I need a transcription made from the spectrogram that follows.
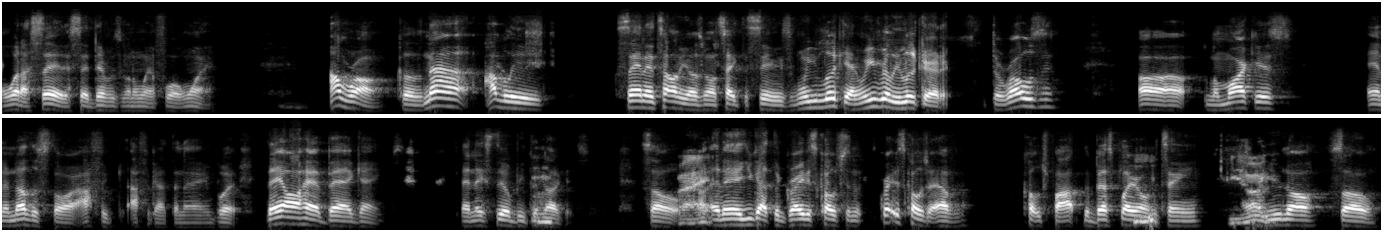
on what I said. It said Denver was going to win four one. I'm wrong because now I believe San Antonio is going to take the series. When you look at it, when you really look at it, DeRozan, uh, Lamarcus, and another star. I for, I forgot the name, but they all had bad games, and they still beat the Mhm. Nuggets. So Right. uh, and then you got the greatest coach, in, greatest coach ever, Coach Pop, the best player on the team. Yeah, You know, so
